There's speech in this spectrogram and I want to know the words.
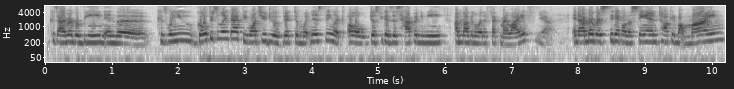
Because I remember being in the. Because when you go through something like that, they want you to do a victim witness thing. Like, oh, just because this happened to me, I'm not going to let it affect my life. Yeah. And I remember sitting up on the stand talking about mine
